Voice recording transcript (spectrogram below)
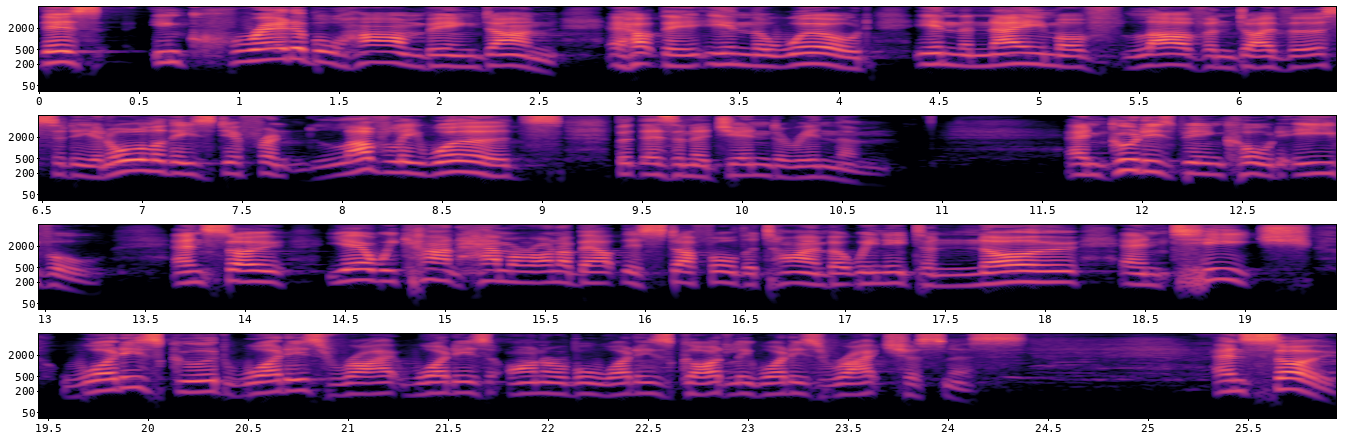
There's incredible harm being done out there in the world in the name of love and diversity and all of these different lovely words, but there's an agenda in them and good is being called evil. And so, yeah, we can't hammer on about this stuff all the time, but we need to know and teach what is good, what is right, what is honorable, what is godly, what is righteousness. And so,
